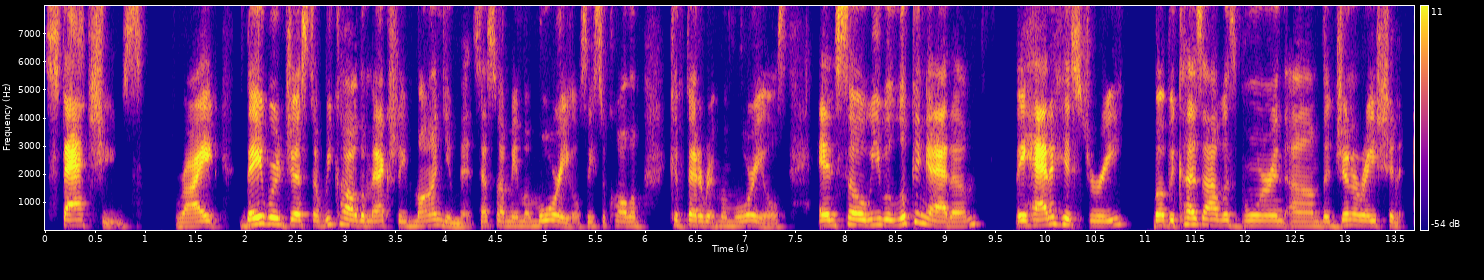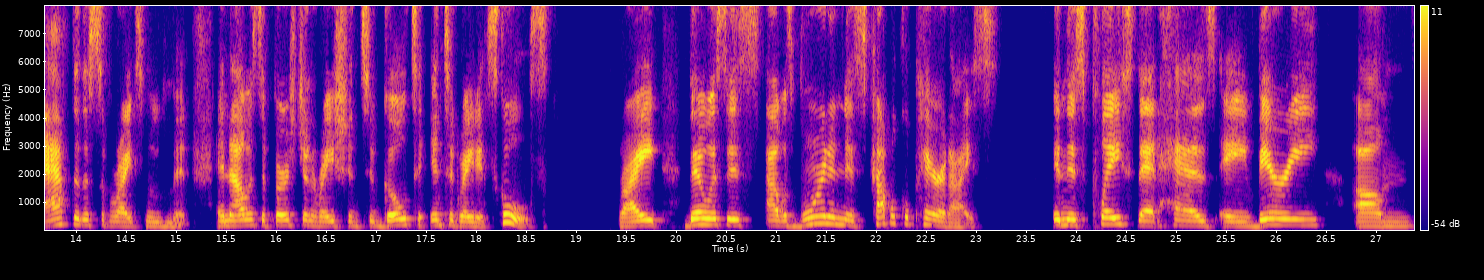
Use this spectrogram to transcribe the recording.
statues, right? They were just, we call them actually monuments. That's what I mean, memorials. They used to call them Confederate memorials. And so we were looking at them. They had a history. But because I was born um, the generation after the civil rights movement, and I was the first generation to go to integrated schools, right? There was this, I was born in this tropical paradise, in this place that has a very um,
